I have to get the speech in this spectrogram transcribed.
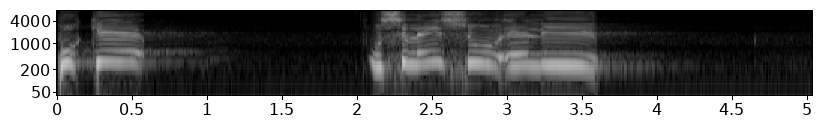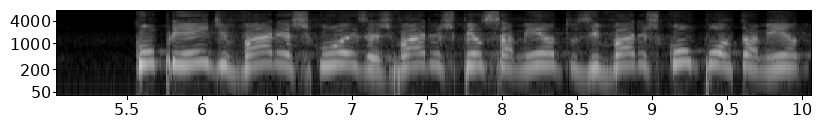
Porque o silêncio, ele compreende várias coisas, vários pensamentos e vários comportamentos.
